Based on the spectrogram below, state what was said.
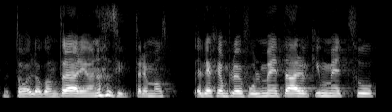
de todo lo contrario, ¿no? Si tenemos el ejemplo de Fullmetal, Kimetsu,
